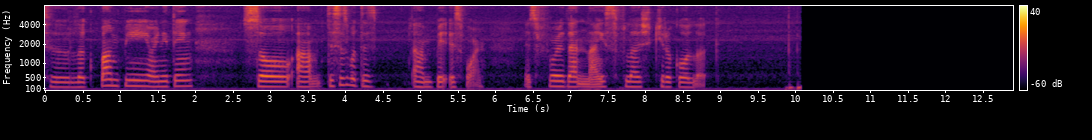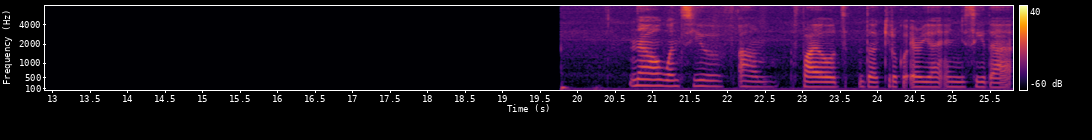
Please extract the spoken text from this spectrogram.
to look bumpy or anything. So um, this is what this um, bit is for. It's for that nice flush cuticle look. Now once you've um, filed the cuticle area and you see that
